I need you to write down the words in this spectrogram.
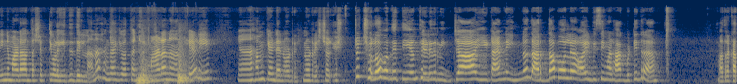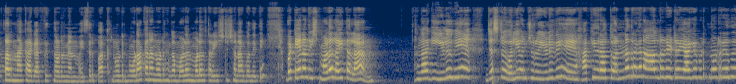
ನಿನ್ನೆ ಮಾಡೋ ಅಂಥ ಶಕ್ತಿ ಒಳಗೆ ಇದ್ದಿದ್ದಿಲ್ಲ ನಾನು. ಹಾಗಾಗಿ ಇವತ್ತು ಅಂಚೂರು ಮಾಡೋಣ ಅಂತ ಹೇಳಿ ಹಮ್ಕೊಂಡೆ ನೋಡ್ರಿ ನೋಡ್ರಿ ಎಷ್ಟು ಎಷ್ಟು ಚಲೋ ಬಂದೈತಿ ಅಂತ ಹೇಳಿದ್ರೆ ನಿಜ ಈ ಟೈಮ್ನಾಗ ಇನ್ನೊಂದು ಅರ್ಧ ಬೌಲ್ ಆಯಿಲ್ ಬಿಸಿ ಮಾಡಿ ಹಾಕ್ಬಿಟ್ಟಿದ್ರೆ ಮಾತ್ರ ಖತರ್ನಾಕಾಗಿ ಆಗ್ತಿತ್ತು ನೋಡ್ರಿ ನನ್ನ ಮೈಸೂರು ಪಾಕ್. ನೋಡ್ರಿ, ನೋಡಾಕನ ನೋಡ್ರಿ ಹಂಗೆ ಮಳಲ್ ಮಳಲ್ ಥರ ಇಷ್ಟು ಚೆನ್ನಾಗಿ ಬಂದೈತಿ. ಬಟ್ ಏನಂದ್ರೆ ಇಷ್ಟು ಮಳಲ್ ಐತಲ್ಲ, ಹಾಗಾಗಿ ಇಳುವಿ ಜಸ್ಟ್ ಒಲಿ ಒಂಚೂರು ಇಳುವಿ ಹಾಕಿದ್ರಾತು ಅನ್ನೋದ್ರಾಗನ ಆಲ್ರೆಡಿ ಡ್ರೈ ಆಗೇ ಬಿಡ್ತು ನೋಡ್ರಿ ಅದು.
